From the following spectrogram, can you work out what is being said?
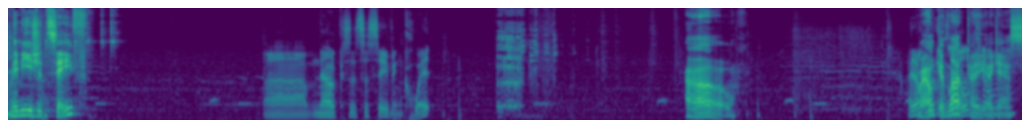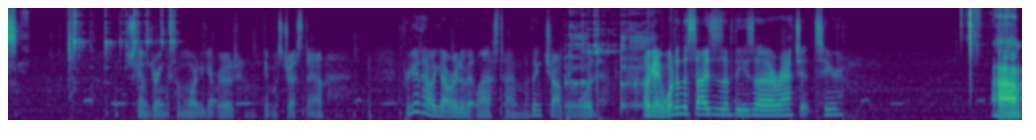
Maybe you should save. like- Um, no, because it's a save and quit. Oh, I don't. well, think good luck, will I, kill I me. guess. Just gonna drink some more to get rid, of get my stress down. Forget how I got rid of it last time. I think chopping wood. Okay, what are the sizes of these uh, ratchets here? Um,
